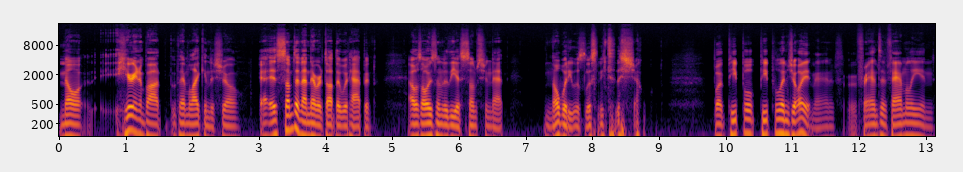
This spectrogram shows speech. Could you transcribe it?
know hearing about them liking the show. Eh, it's something I never thought that would happen. I was always under the assumption that nobody was listening to the show. But people people enjoy it, man. Friends and family and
